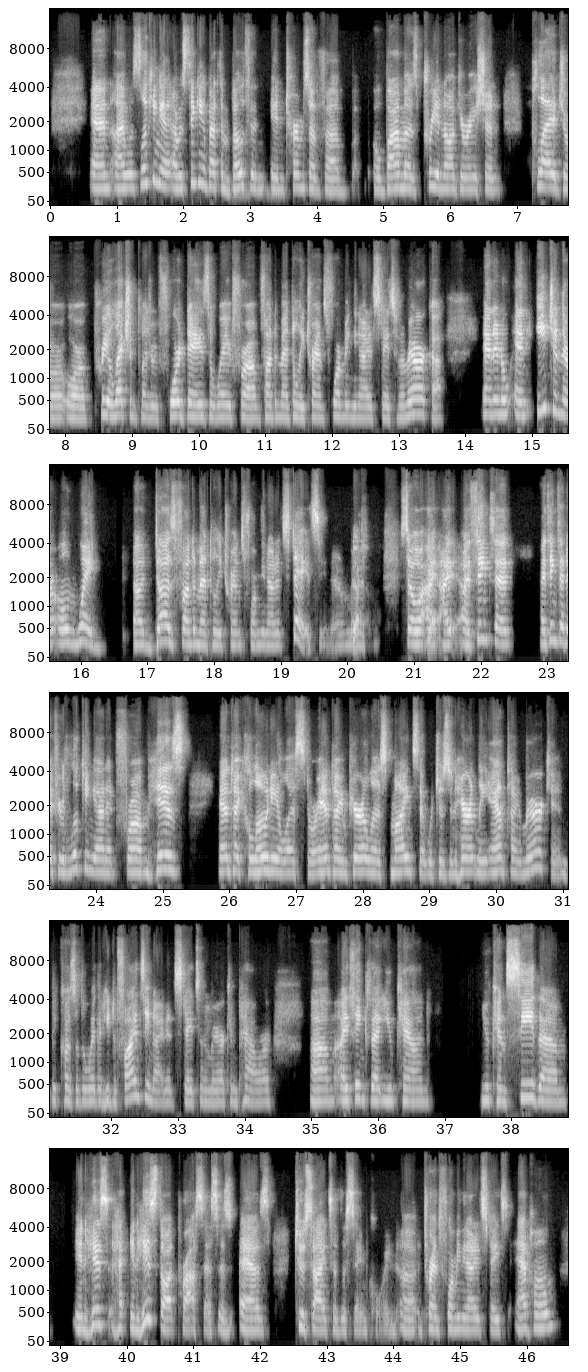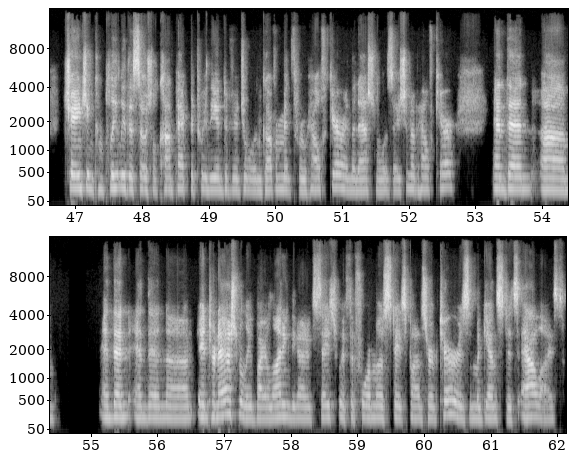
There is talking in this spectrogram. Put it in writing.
And I was looking at, I was thinking about them both in in terms of uh, Obama's pre-inauguration pledge or, or pre-election pledge, four days away from fundamentally transforming the United States of America. And in and each in their own way uh, does fundamentally transform the United States. You know, yes. so yeah. I, I, I think that I think that if you're looking at it from his anti-colonialist or anti-imperialist mindset, which is inherently anti-American because of the way that he defines the United States and American power, um, I think that you can you can see them in his in his thought process as as two sides of the same coin, uh, transforming the United States at home changing completely the social compact between the individual and government through healthcare and the nationalization of healthcare, and then um, and then and then uh, internationally by aligning the United States with the foremost state sponsor of terrorism against its allies.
